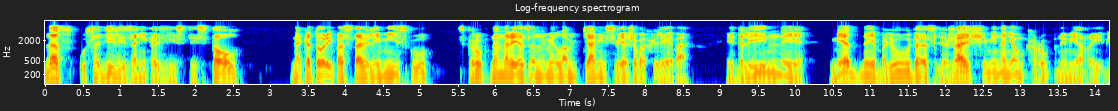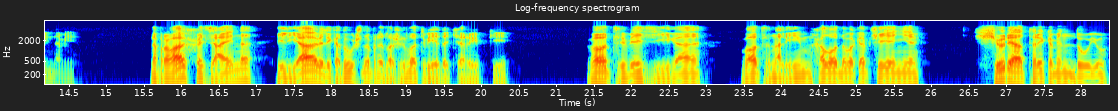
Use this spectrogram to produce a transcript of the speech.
нас усадили за неказистый стол, на который поставили миску с крупно нарезанными ломтями свежего хлеба и длинные медные блюда с лежащими на нем крупными рыбинами. На правах хозяина Илья великодушно предложил отведать рыбки. Вот вязига вот налим холодного копчения. Щурят рекомендую.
